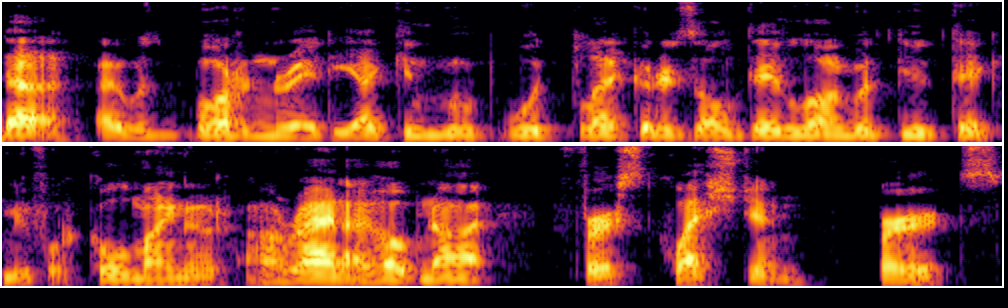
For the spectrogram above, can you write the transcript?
Duh, I was born ready. I can move wood placards all day long. What do you take me for, coal miner? All right, I hope not. First question birds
